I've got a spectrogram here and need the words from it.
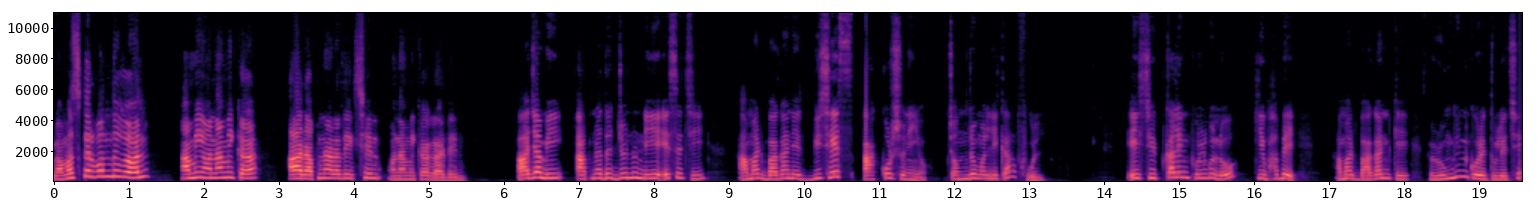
নমস্কার বন্ধুগণ, আমি অনামিকা আর আপনারা দেখছেন অনামিকা গার্ডেন। আজ আমি আপনাদের জন্য নিয়ে এসেছি আমার বাগানের বিশেষ আকর্ষণীয় চন্দ্রমল্লিকা ফুল। এই শীতকালীন ফুলগুলো কীভাবে আমার বাগানকে রঙিন করে তুলেছে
